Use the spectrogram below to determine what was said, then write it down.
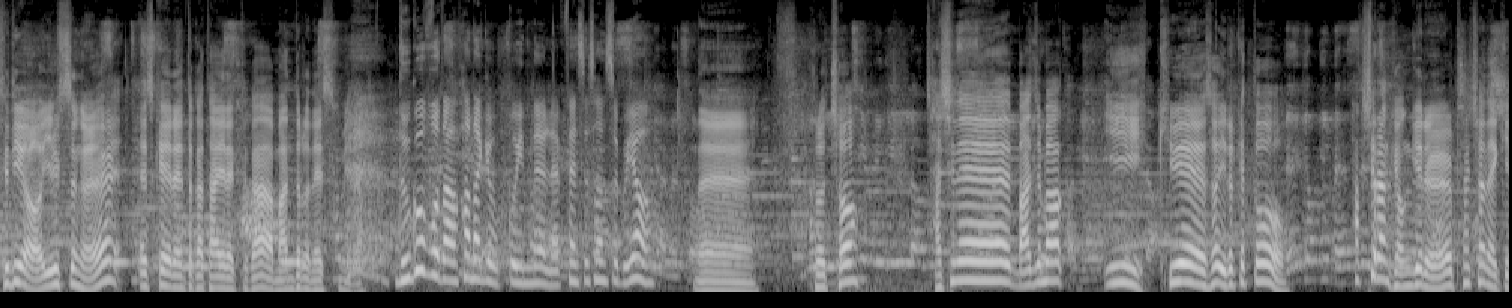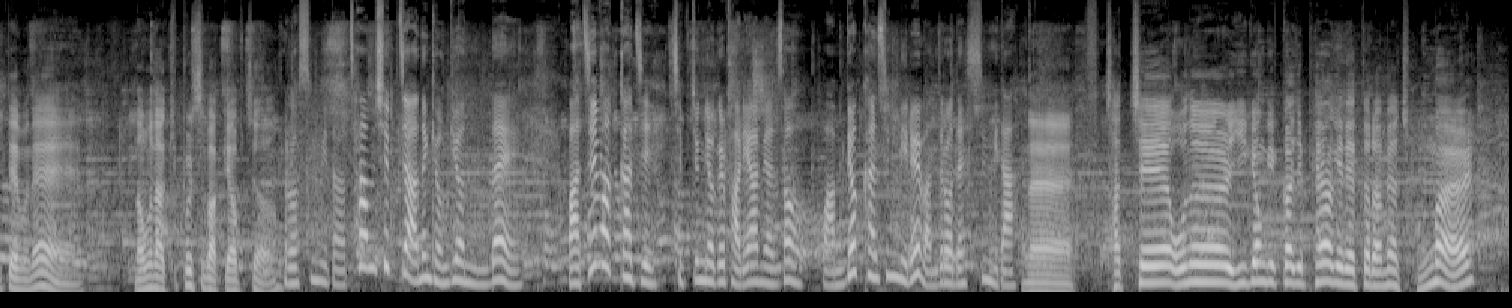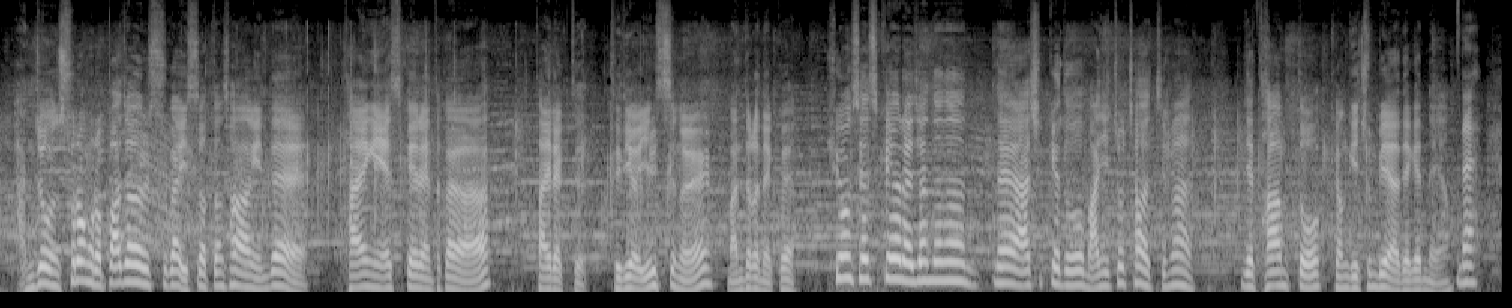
드디어 1승을 SK 렌터카 다이렉트가 만들어냈습니다. 누구보다 환하게 웃고 있는 레펜스 선수고요. 네, 그렇죠. 자신의 마지막 이 기회에서 이렇게 또 확실한 경기를 펼쳐냈기 때문에 너무나 기쁠 수밖에 없죠. 그렇습니다. 참 쉽지 않은 경기였는데 마지막까지 집중력을 발휘하면서 완벽한 승리를 만들어냈습니다. 네, 자체 오늘 이 경기까지 패하게 됐더라면 정말 안 좋은 수렁으로 빠질 수가 있었던 상황인데 다행히 SK 렌터가 다이렉트 드디어 1승을 만들어냈고요. 휴원스 SK 레전드는 네 아쉽게도 많이 쫓아왔지만 이제 다음 또 경기 준비해야 되겠네요. 네,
